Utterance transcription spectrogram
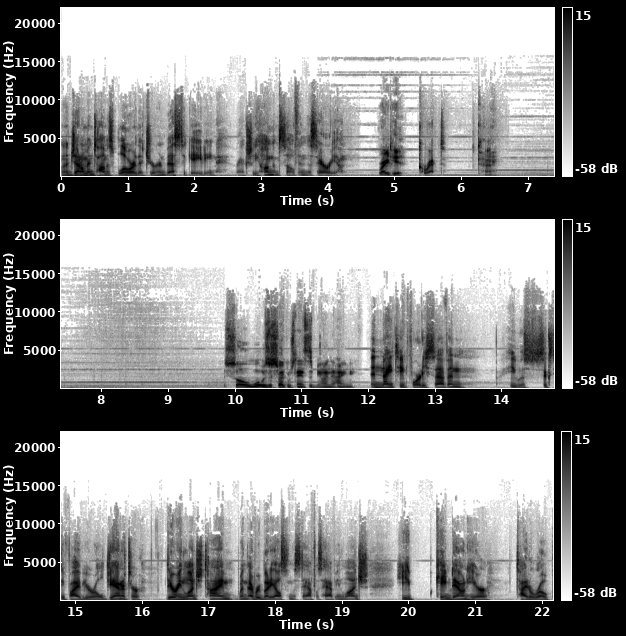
The gentleman, Thomas Blower, that you're investigating, actually hung himself in this area. Right here? Correct. Okay. So, what was the circumstances behind the hanging? In 1947, he was 65 year old janitor. During lunchtime, when everybody else in the staff was having lunch, he came down here, tied a rope,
